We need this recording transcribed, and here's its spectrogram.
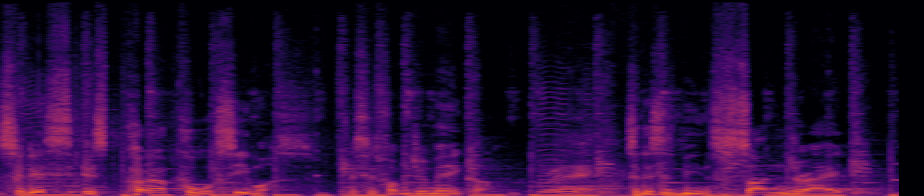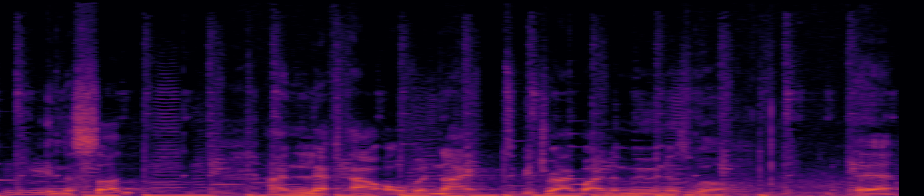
So this is purple sea moss. This is from Jamaica. Right. So this has been sun dried mm-hmm. in the sun and left out overnight to be dried by the moon as well. Yeah.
